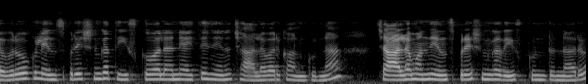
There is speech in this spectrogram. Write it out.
ఎవరో ఒకరు ఇన్స్పిరేషన్గా తీసుకోవాలని అయితే నేను చాలా వరకు అనుకున్నా. చాలామంది ఇన్స్పిరేషన్గా తీసుకుంటున్నారు.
